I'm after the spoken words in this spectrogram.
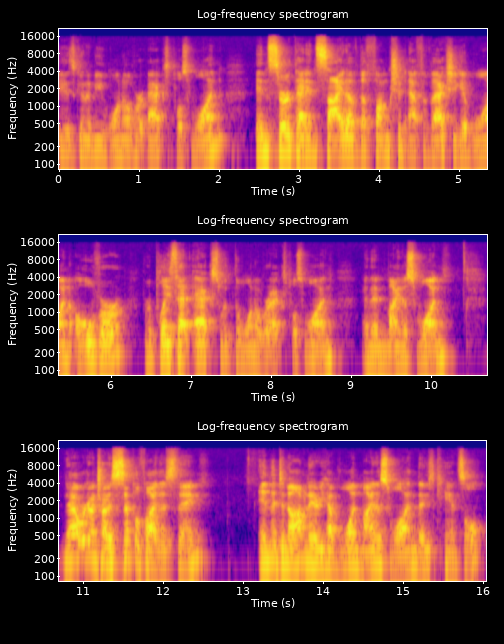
is going to be 1 over x plus 1. Insert that inside of the function f of x. You get 1 over, replace that x with the 1 over x plus 1, and then minus 1. Now we're going to try to simplify this thing. In the denominator, you have 1 minus 1. These cancel.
